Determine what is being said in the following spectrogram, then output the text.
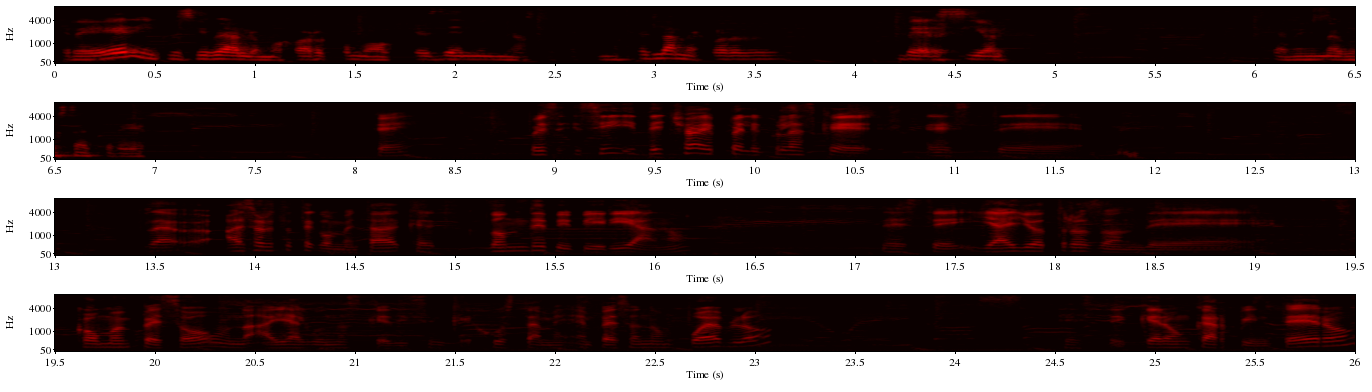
creer, inclusive a lo mejor como que es de niños, como que es la mejor versión. Que a mí me gusta creer. Pues sí, de hecho hay películas que, este... Hace ahorita te comentaba que dónde viviría, ¿no? Este, y hay otros donde... ¿Cómo empezó? Hay algunos que dicen que justamente empezó en un pueblo, este, que era un carpintero.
